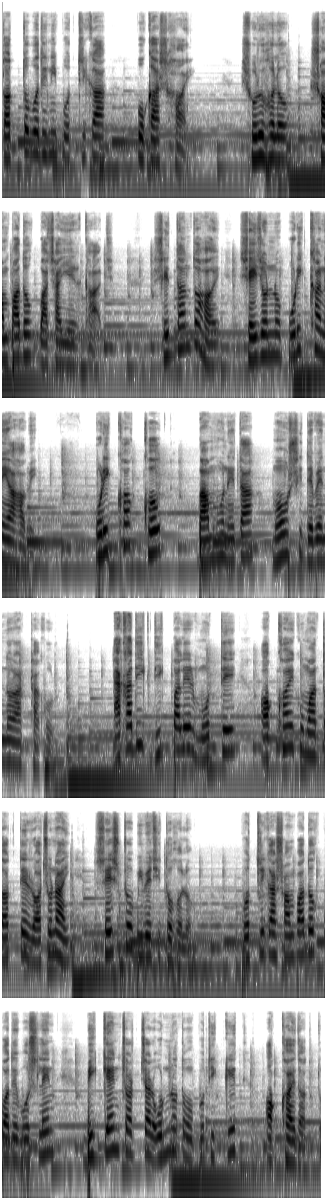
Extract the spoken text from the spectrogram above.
তত্ত্ববোধিনী পত্রিকা প্রকাশ হয়। শুরু হলো সম্পাদক বাছাইয়ের কাজ। সিদ্ধান্ত হয় সেই জন্য পরীক্ষা নেওয়া হবে। পরীক্ষক খোদ ব্রাহ্ম নেতা মহর্ষি দেবেন্দ্রনাথ ঠাকুর। একাধিক দিকপালের মধ্যে অক্ষয় কুমার দত্তের রচনায় শ্রেষ্ঠ বিবেচিত হলো। পত্রিকার সম্পাদক পদে বসলেন বিজ্ঞান চর্চার অন্যতম পথিকৃৎ অক্ষয় দত্ত।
